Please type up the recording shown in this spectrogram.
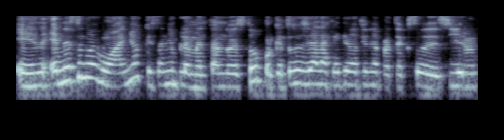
En, en, este nuevo año que están implementando esto, porque entonces ya la gente no tiene pretexto de decir,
